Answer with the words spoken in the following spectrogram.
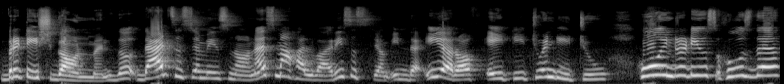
British government. The, that system is known as Mahalwari system in the year of 1822. Who introduced, who's the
